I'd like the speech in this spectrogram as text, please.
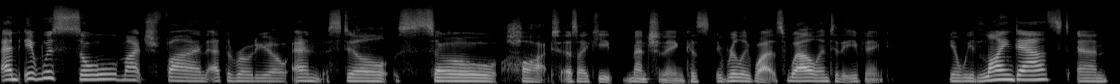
And it was so much fun at the rodeo and still so hot, as I keep mentioning, because it really was well into the evening. You know, we line danced, and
